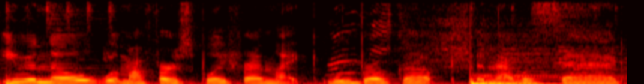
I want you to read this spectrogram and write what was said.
even though with my first boyfriend, like, we broke up and that was sad,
